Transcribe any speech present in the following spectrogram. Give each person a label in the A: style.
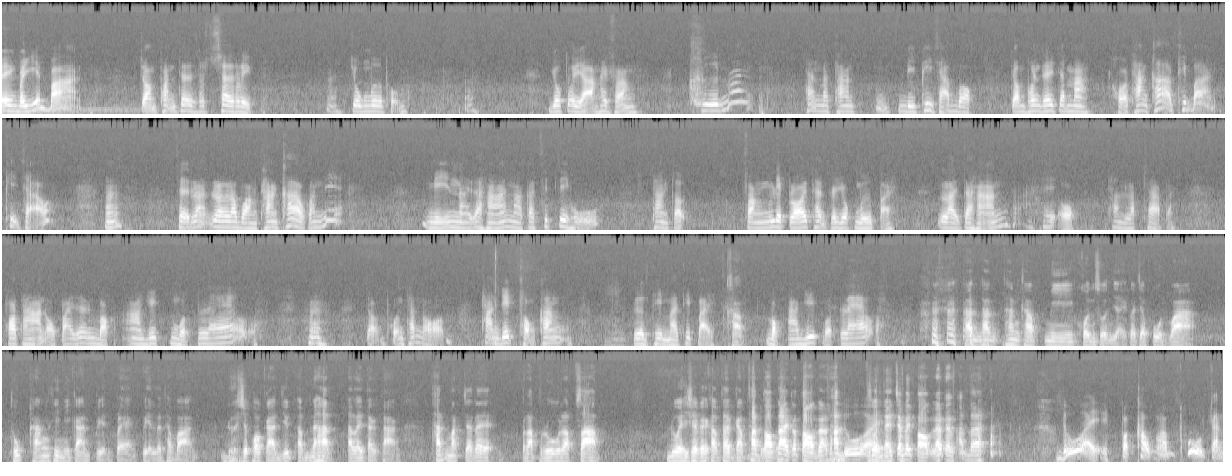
A: เองไปเยี่ยมบ้าน จอมพันเทชริกจูงมือผม ยกตัวอย่างให้ฟัง คืนนั้น ท่านมาทานมีพี่สาวบอก จอมพลเลยจะมาขอทานข้าวที่บ้านพี่สาวนะเสร็จแล้วระหว่างทานข้าวกันเนี่ย มีนายทหารมากระซิบที่หู ท่านก็ ฟังเรียบร้อยท่านก็ยกมือไปไล่ทหารให้ออกท่านรับทราบไปพอทหารออกไปท่านบอกอายุหมดแล้วจอมพลท่านหนอม ท่านยึดสองครั้งเรื่องที่มาที่ไป
B: ครับ
A: บอกอายุหมดแล้ว
B: ท่านท่านท่านครับ มีคนส่วนใหญ่ก็จะพูดว่าทุกครั้งที่มีการเปลี่ยนแปลงเปลี่ยนรัฐบาล โดยเฉพาะการยึดอำนาจอะไรต่างๆ ท่านมักจะได้รับรู้รับทราบด้วยใช่ไหมครับท่านครับ ท่านตอบได้ก็ตอบนะท่าน
A: ด้วย
B: ส่วนไหนจะไม่ตอบแล้วแต่ท่านนะ
A: ด้วยเพราะเขามาพูดกัน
